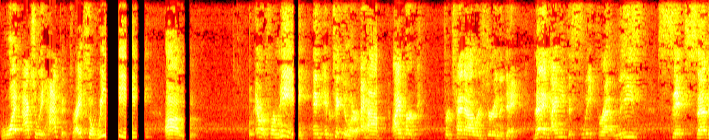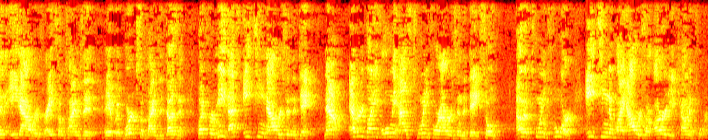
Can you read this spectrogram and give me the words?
what actually happens, right? So we um, or for me in, in particular, I have I work for 10 hours during the day. Then I need to sleep for at least six, seven, eight hours, right? Sometimes it, it, it, works, sometimes it doesn't. But for me, that's 18 hours in the day. Now, everybody only has 24 hours in the day. So out of 24, 18 of my hours are already accounted for.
